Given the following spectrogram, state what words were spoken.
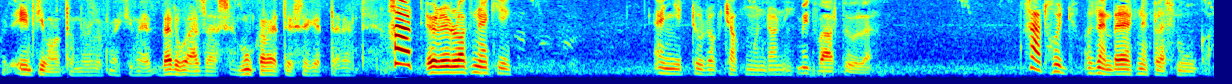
hogy én kimondtam örülök neki, mert beruházás munkalehetőséget teremt. Hát örülök neki. Ennyit tudok csak mondani. Mit vár tőle? Hát, hogy az embereknek lesz munka.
